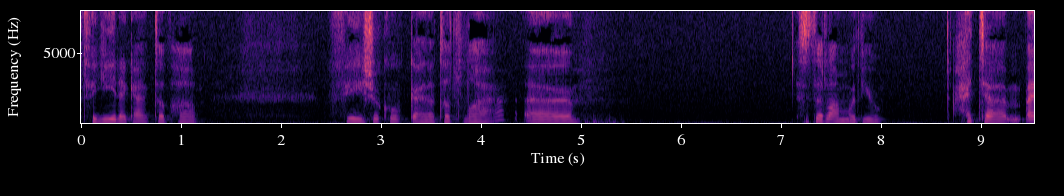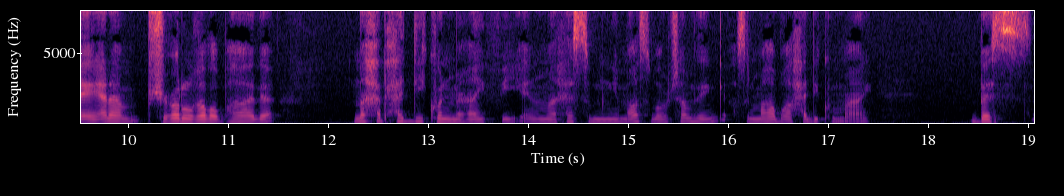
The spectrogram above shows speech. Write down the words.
ثقيلة قاعدة تظهر في شكوك قاعدة تطلع uh, still I'm with you حتى يعني أنا بشعور الغضب هذا ما أحب حد يكون معاي فيه يعني ما أحس إني معصبة or something أصلا ما أبغى حد يكون معاي. بس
